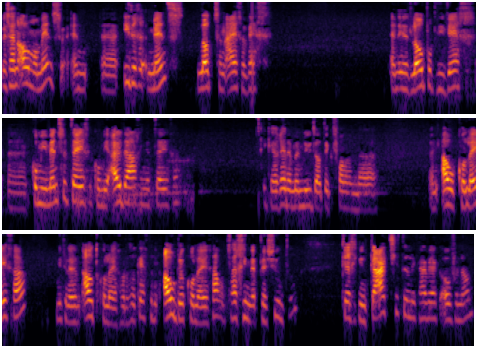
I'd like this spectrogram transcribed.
we zijn allemaal mensen. En uh, iedere mens loopt zijn eigen weg. En in het lopen op die weg uh, kom je mensen tegen, kom je uitdagingen tegen. Ik herinner me nu dat ik van een, uh, een oude collega, niet alleen een oud collega, maar dat is ook echt een oude collega, want zij ging met pensioen toen. Kreeg ik een kaartje toen ik haar werk overnam.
